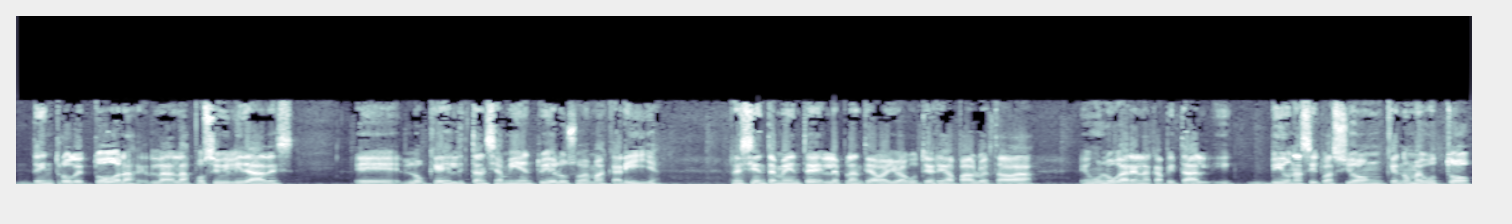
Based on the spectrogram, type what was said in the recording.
dentro de todas las, posibilidades eh, lo que es el distanciamiento y el uso de mascarilla. Recientemente le planteaba yo a Gutiérrez a Pablo, estaba en un lugar en la capital y vi una situación que no me gustó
